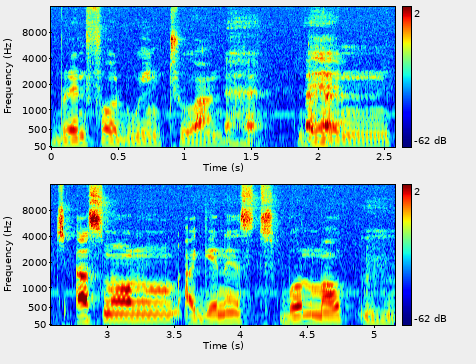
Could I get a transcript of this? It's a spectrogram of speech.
Brentford win two one. Uh-huh. Then Ch- Arsenal against Bournemouth, Mm-hmm.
